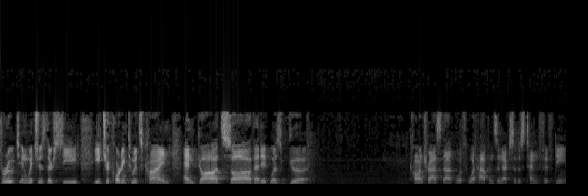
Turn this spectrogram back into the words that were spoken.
fruit in which is their seed, each according to its kind, and God saw that it was good contrast that with what happens in Exodus 10:15.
